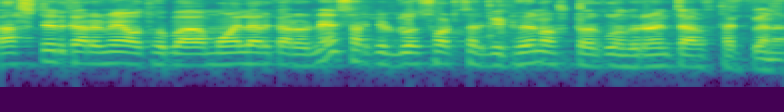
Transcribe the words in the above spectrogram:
ডাস্টের কারণে অথবা ময়লার কারণে সার্কিটগুলো শর্ট সার্কিট হয়ে নষ্ট হওয়ার কোনো ধরনের চান্স থাকবে না।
